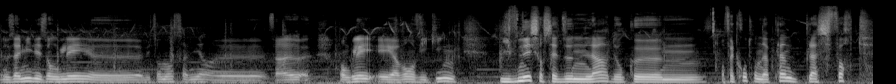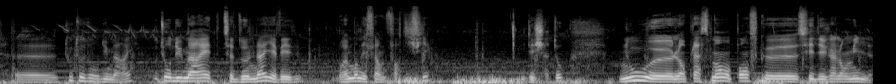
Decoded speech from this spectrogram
nos amis les Anglais euh, avaient tendance à venir, euh, enfin, euh, Anglais et avant Vikings, ils venaient sur cette zone-là. Donc, en fait, on a plein de places fortes tout autour du marais. Autour du marais, cette zone-là, il y avait vraiment des fermes fortifiées, des châteaux. Nous, euh, l'emplacement, on pense que c'est déjà l'an 1000.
